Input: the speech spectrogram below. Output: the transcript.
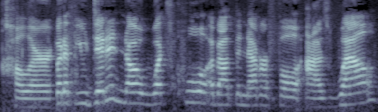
color. But if you didn't know what's cool about the Neverfull as well,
